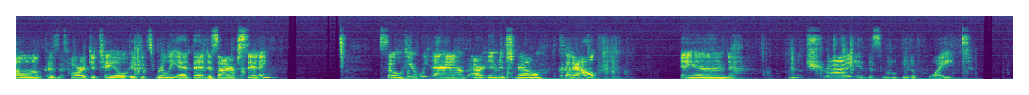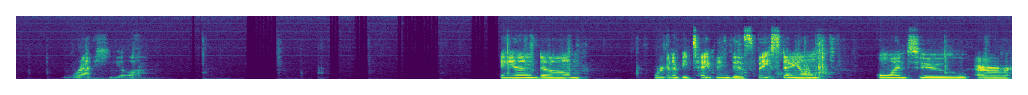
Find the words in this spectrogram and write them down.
Because um, it's hard to tell if it's really at that desired setting. So here we have our image now cut out and I'm going to try to get this little bit of white right here. And um, we're going to be taping this face down onto our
